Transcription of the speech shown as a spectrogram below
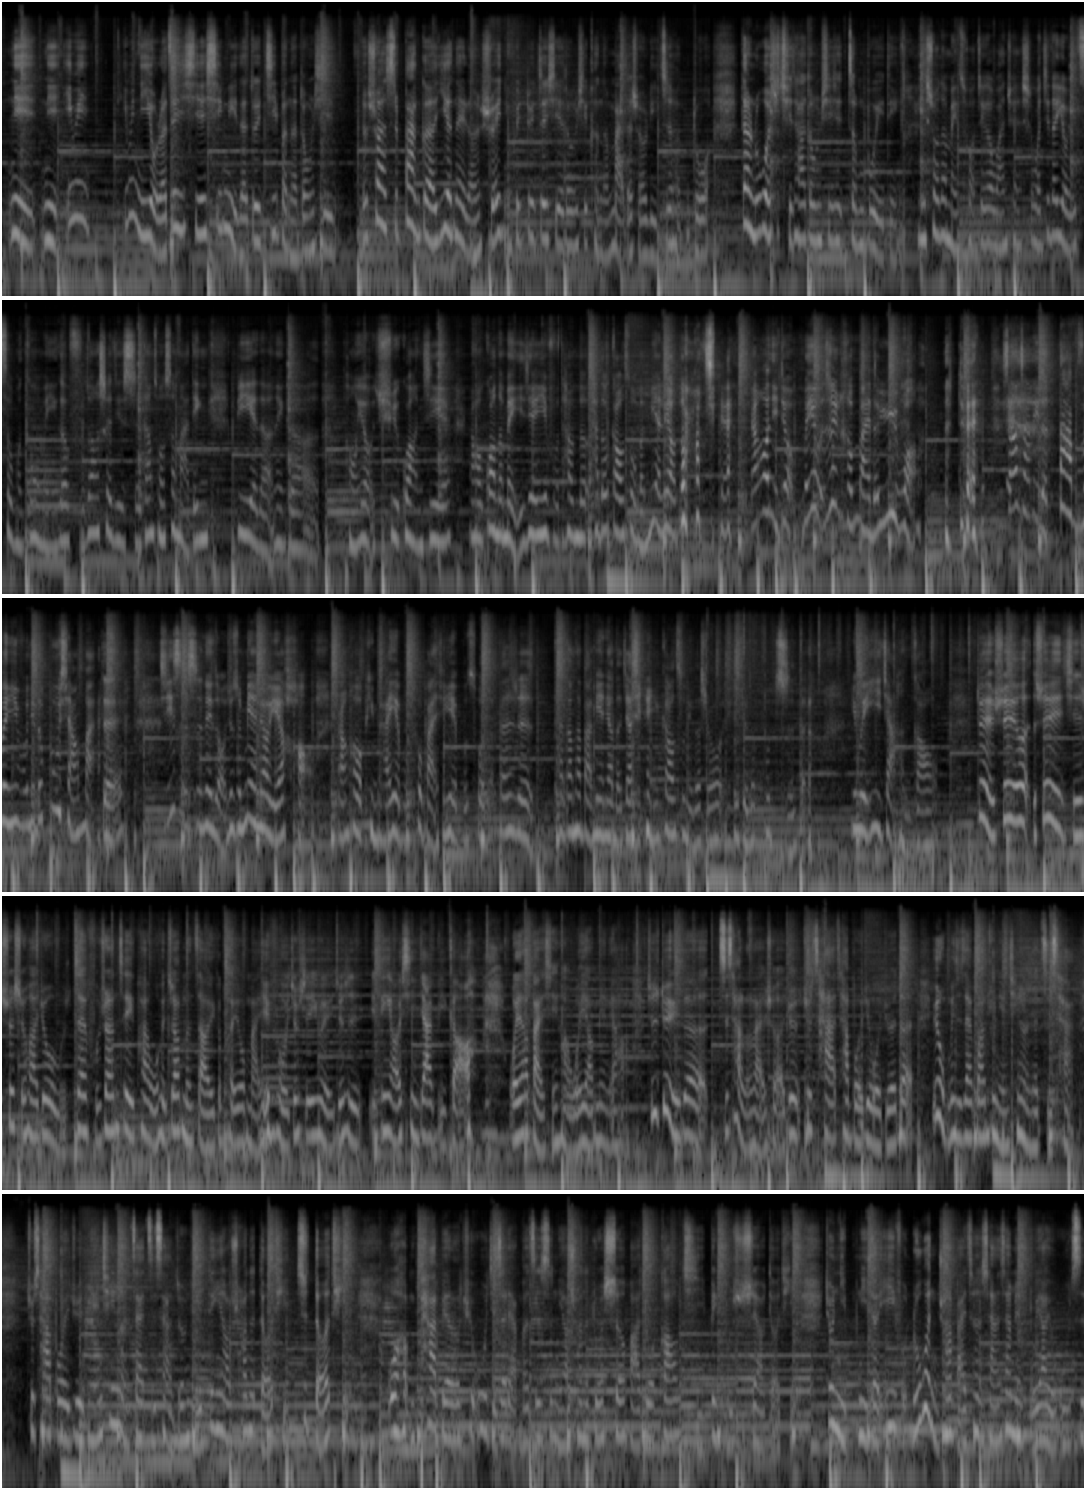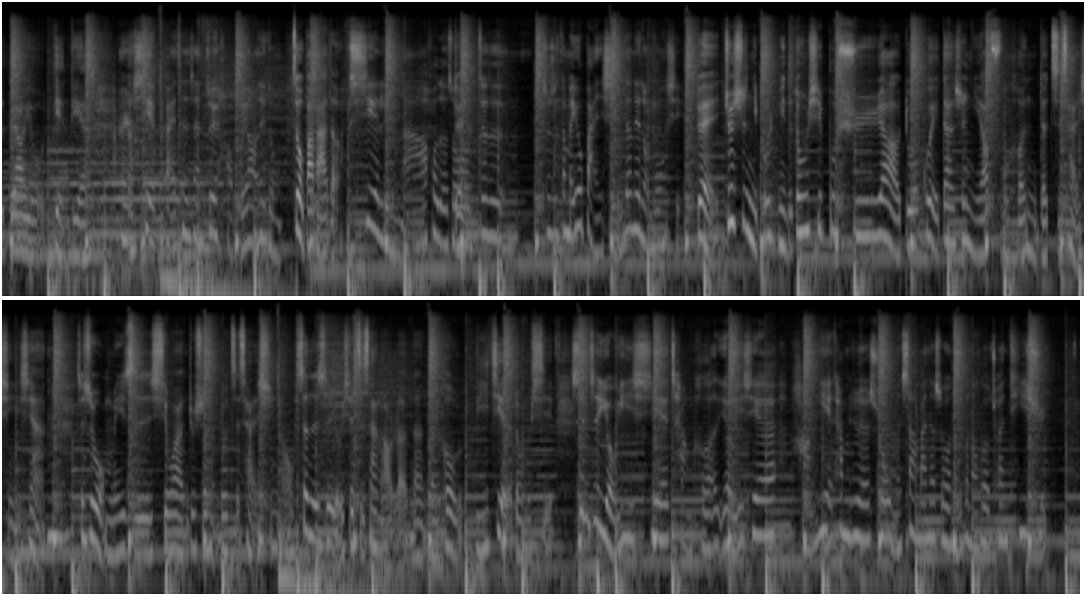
你你因为因为你有了这些心理的最基本的东西。就算是半个业内人，所以你会对这些东西可能买的时候理智很多。但如果是其他东西，真不一定。你说的没错，这个完全是我记得有一次我们跟我们一个服装设计师刚从圣马丁毕业的那个朋友去逛街，然后逛的每一件衣服，他们都他都告诉我们面料多少钱，然后你就没有任何买的欲望。对，商场里的大部分衣服你都不想买。对，即使是那种就是面料也好，然后品牌也不错，版型也不错的，但是他当他把面料的价钱一告诉你的时候，你就觉得不值得，因为溢价很高。对，所以所以其实说实话，就在服装这一块，我会专门找一个朋友买衣服，就是因为就是一定要性价比高，我要版型好，我也要面料好。就是对于一个职场人来说，就就插插播一句，我觉得，因为我们一直在关注年轻人的资产，就插播一句，年轻人在职场中，你一定要穿的得体，是得体。我很怕别人去误解这两个字，是你要穿的多奢华、多高级，并不是是要得体。就你你的衣服，如果你穿白衬衫，上面不要有污渍，不要有点点，而且白衬衫最好不要那种皱巴巴的卸领啊，或者说就是。就是它没有版型的那种东西，对，就是你不你的东西不需要多贵，但是你要符合你的职场形象，这是我们一直希望，就是很多职场新人，甚至是有一些职场老人呢能够理解的东西，甚至有一些场合，有一些行业，他们就是说我们上班的时候能不能够穿 T 恤。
